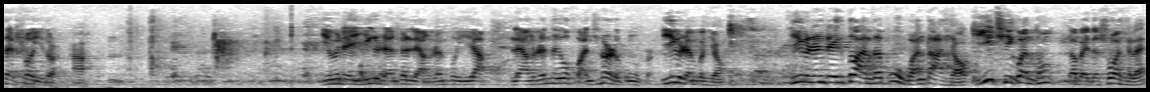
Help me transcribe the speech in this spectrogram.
再说一段啊。因为这一个人跟两个人不一样，两个人他有缓气儿的功夫，一个人不行。一个人这个段子不管大小，一气贯通，要把它说下来。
